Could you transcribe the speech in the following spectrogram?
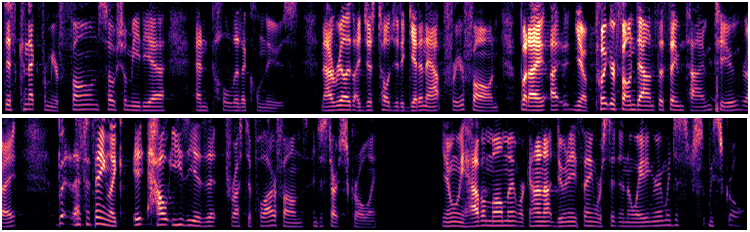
disconnect from your phone, social media, and political news. Now I realize I just told you to get an app for your phone, but I, I you know, put your phone down at the same time too, right? But that's the thing, like, it, how easy is it for us to pull our phones and just start scrolling? You know, when we have a moment, we're kind of not doing anything, we're sitting in a waiting room, we just we scroll.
